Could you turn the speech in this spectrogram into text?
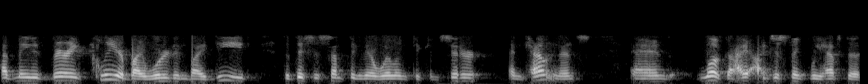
have made it very clear by word and by deed that this is something they're willing to consider and countenance. And look, I, I just think we have to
